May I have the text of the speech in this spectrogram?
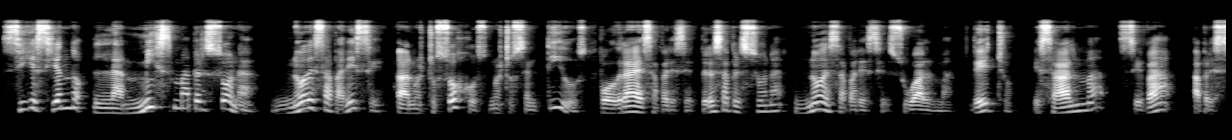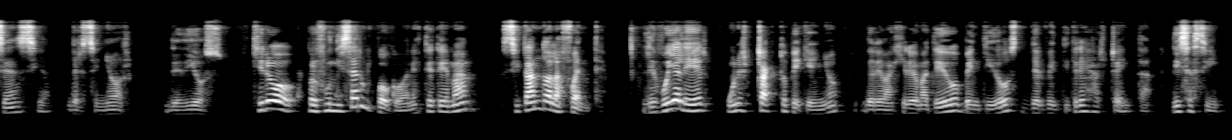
Sigue siendo la misma persona. No desaparece. A nuestros ojos, nuestros sentidos, podrá desaparecer. Pero esa persona no desaparece, su alma. De hecho, esa alma se va a presencia del Señor, de Dios. Quiero profundizar un poco en este tema citando a la fuente. Les voy a leer un extracto pequeño del Evangelio de Mateo 22, del 23 al 30. Dice así,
